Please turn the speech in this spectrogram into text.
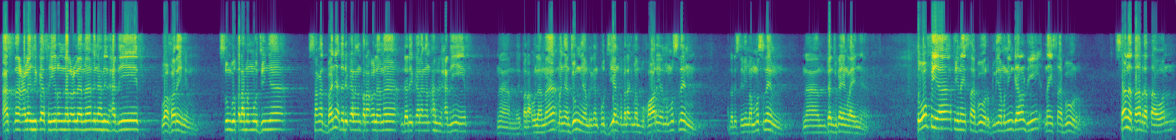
Asna alaihi katsirun minal ulama min ahli hadis wa ghairihim. Sungguh telah memujinya sangat banyak dari kalangan para ulama, dari kalangan ahli hadis. Nah, para ulama menyanjungnya, memberikan pujian kepada Imam Bukhari dan Muslim. Atau di sini Imam Muslim. Nah, dan juga yang lainnya. Tuwfiya fi Naisabur. Beliau meninggal di Naisabur. Sanata pada tahun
